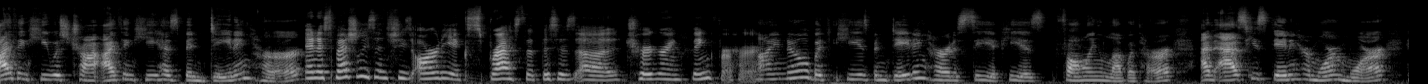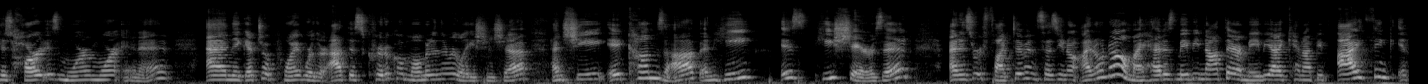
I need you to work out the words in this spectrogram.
I think he was trying. I think he has been dating her. And especially since she's already expressed that this is a triggering thing for her. I know, but he has been dating her to see if he is falling in love with her. And as he's dating her more and more, his heart is more and more in it. And they get to a point where they're at this critical moment in the relationship, and she, it comes up, and he is, he shares it and is reflective and says, you know, I don't know, my head is maybe not there. Maybe I cannot be. I think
